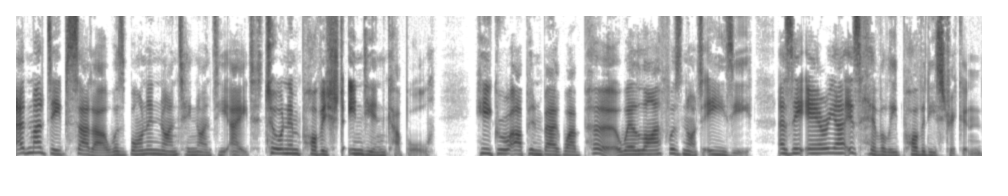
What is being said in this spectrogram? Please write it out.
Amardeep Sadar was born in 1998 to an impoverished Indian couple. He grew up in Bhagwanpur, where life was not easy, as the area is heavily poverty stricken.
